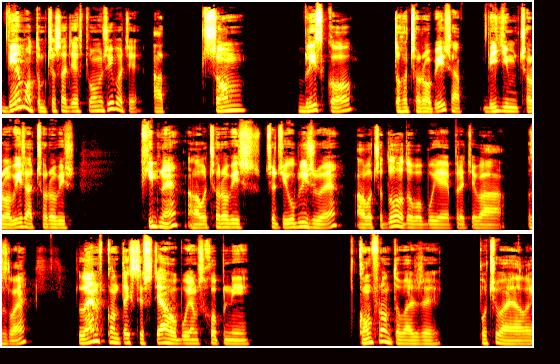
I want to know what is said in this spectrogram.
viem o tom, čo sa deje v tvojom živote. A som blízko toho, čo robíš a vidím, čo robíš a čo robíš chybné, alebo čo robíš, čo ti ubližuje, alebo čo dlhodobo bude pre teba zle, len v kontexte vzťahov budem schopný konfrontovať, že počúvaj, ale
